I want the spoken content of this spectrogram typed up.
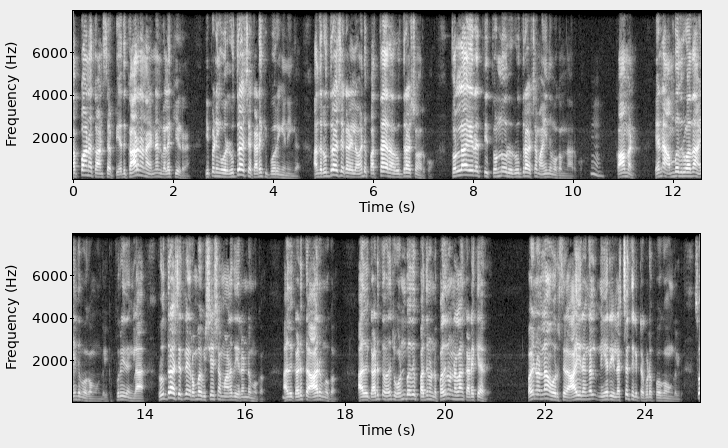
தப்பான கான்செப்ட் அது காரணம் நான் என்னன்னு விளக்கிடுறேன். இப்போ நீங்கள் ஒரு ருத்ராட்ச கடைக்கு போகிறீங்க நீங்கள் அந்த ருத்ராட்ச கடையில் வந்துட்டு பத்தாயிரம் ருத்ராட்சம் இருக்கும். தொள்ளாயிரத்தி தொண்ணூறு ருத்ராட்சம் ஐந்து முகம் தான் இருக்கும் காமன் ஏன்னா ஐம்பது ரூபா தான் ஐந்து முகம் உங்களுக்கு. புரியுதுங்களா? ருத்ராட்சத்திலே ரொம்ப விசேஷமானது இரண்டு முகம். அதுக்கு அடுத்து ஆறு முகம். அதுக்கு அடுத்து வந்துட்டு ஒன்பது பதினொன்று பதினொன்னெல்லாம் கிடைக்காது. பதினொன்றுலாம் ஒரு சில ஆயிரங்கள் நியர்லி லட்சத்துக்கிட்ட கூட போகும் உங்களுக்கு. ஸோ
